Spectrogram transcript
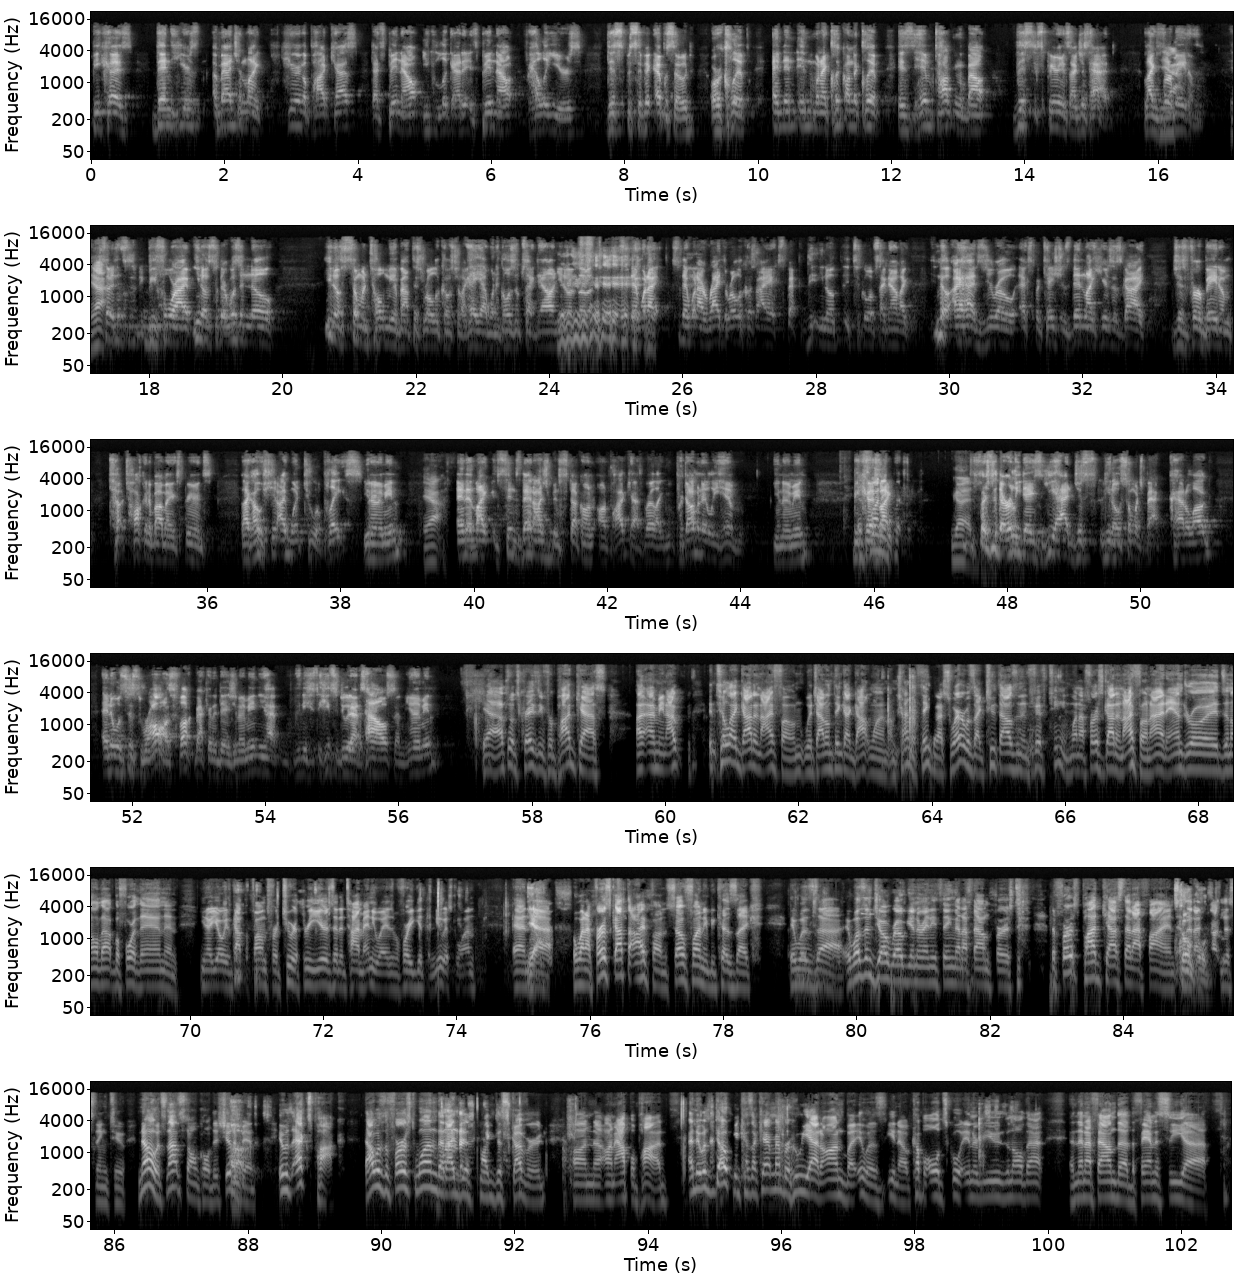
because then here's imagine like hearing a podcast that's been out. You can look at it. It's been out for hella years. This specific episode or clip, and then in, when I click on the clip, is him talking about this experience I just had, like Yeah. verbatim. Yeah. So this is before I, you know, so there wasn't no, you know, someone told me about this roller coaster, like, hey, yeah, when it goes upside down, you know. the- then when I, so then when I ride the roller coaster, I expect, the, you know, it to go upside down. Like, no, I had zero expectations. Then like, here's this guy just verbatim t- talking about my experience. Like, oh shit, I went to a place. You know what I mean? Yeah. And then like since then, I've just been stuck on on podcasts, bro. Like predominantly him. You know what I mean? Because like Good. especially the early days, he had just you know so much back catalog, and it was just raw as fuck back in the days. You know what I mean? You had he, used to do it at his house, and you know what I mean? Yeah, that's what's crazy for podcasts. I, I mean, I until I got an iPhone, which I don't think I got one. I'm trying to think, but I swear it was like 2015 when I first got an iPhone. I had Androids and all that before then, and you know, you always got the phones for two or three years at a time, anyways, before you get the newest one. And Yeah. uh, but when I first got the iPhone, so funny because like it was uh it wasn't Joe Rogan or anything that I found first. the first podcast that I find Stone and that Cold. I start listening to. No, it's not Stone Cold. It should have Oh. been. It was X Pac. That was the first one that I just like discovered on uh, on Apple Pod, and it was dope because I can't remember who he had on, but it was you know a couple old school interviews and all that. And then I found the the fantasy uh,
